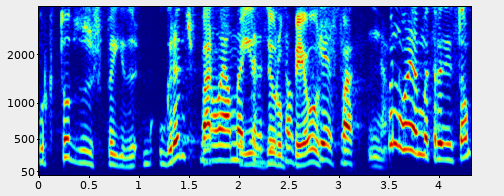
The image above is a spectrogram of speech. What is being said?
Porque todos os países, grandes partes é dos países europeus, fa... não. mas não é uma tradição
